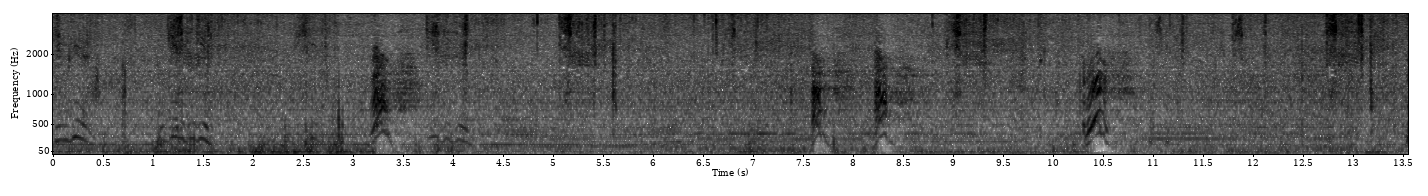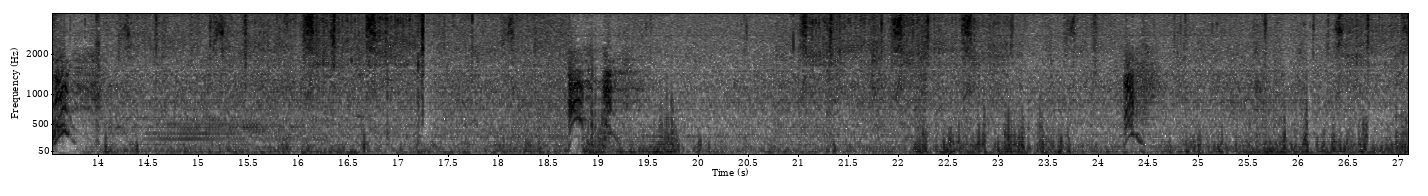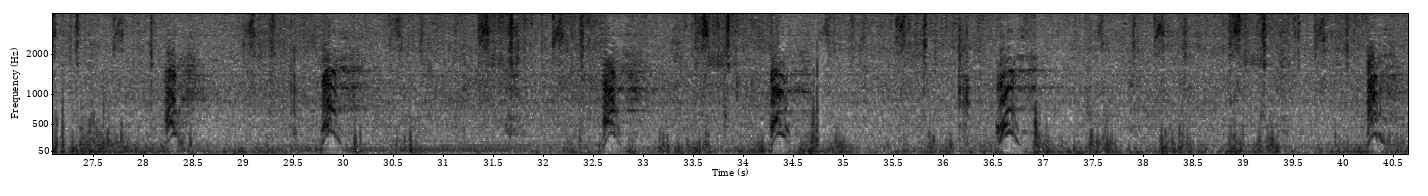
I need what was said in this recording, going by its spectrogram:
Kim gel? Gel gel gel. Gel gel gel. Come on.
